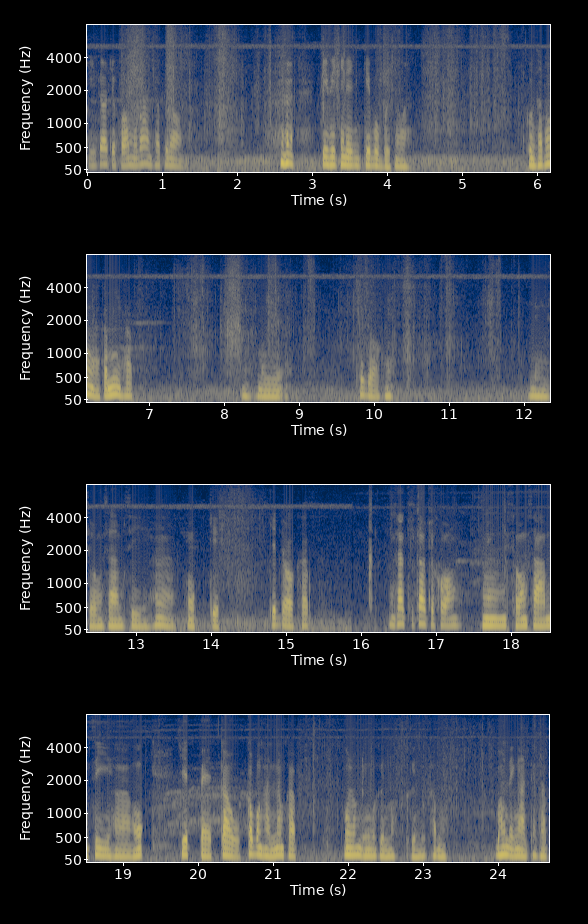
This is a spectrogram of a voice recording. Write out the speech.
กี่เก้าจะของหมู่บ้านครับพี่น้องเก็บเห็ดยังไงเก็บบ่เบิดจังวะคุณครับข้างหน้าก็มีครับ นี่มือแค่ดอกเนี่ยหนึ่งสองสามสี่ห้าหกเจ็ดเจ็ดดอกครับ นี่ครับกี่เก้าเจะของหนึ่งสองสามสี่ห้าหกเจ็ดแปดเก้าก็บังหันน้ำครับเมื่อลองดึงมาขึ้นมาขึ้นนี่ครับนี่บ้านแต่งงานนะครับ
